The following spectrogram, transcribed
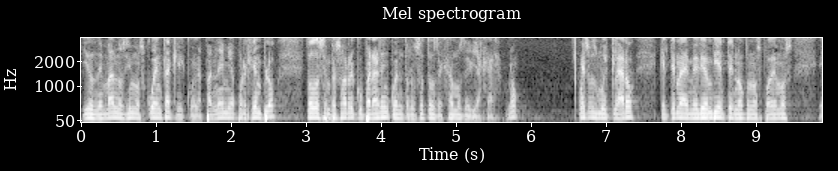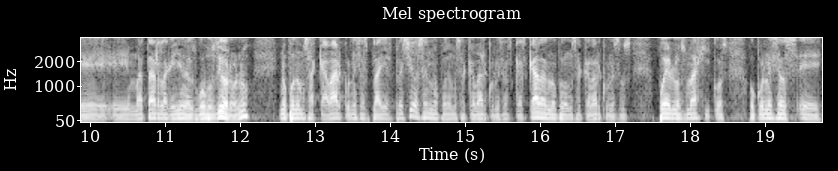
y donde más nos dimos cuenta que con la pandemia, por ejemplo, todo se empezó a recuperar en cuanto nosotros dejamos de viajar, ¿no? Eso es muy claro, que el tema de medio ambiente no nos podemos eh, eh, matar la gallina de los huevos de oro, ¿no? No podemos acabar con esas playas preciosas, no podemos acabar con esas cascadas, no podemos acabar con esos pueblos mágicos o con esos eh,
